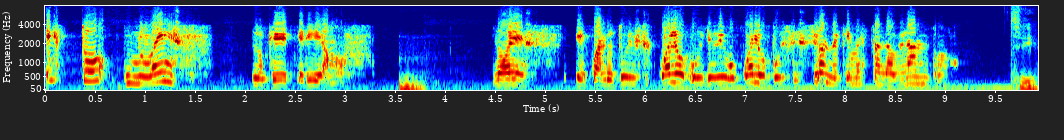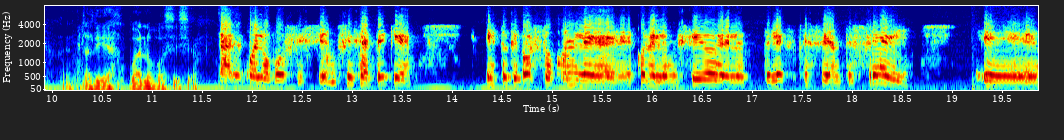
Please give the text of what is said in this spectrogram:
esto no es lo que queríamos. Mm. No es. Eh, cuando tú dices, ¿cuál, yo digo, ¿cuál oposición? ¿De qué me están hablando? Sí, en realidad, ¿cuál oposición? Claro, ¿cuál oposición? Fíjate que esto que pasó con, con el homicidio del, del expresidente Frey, eh,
